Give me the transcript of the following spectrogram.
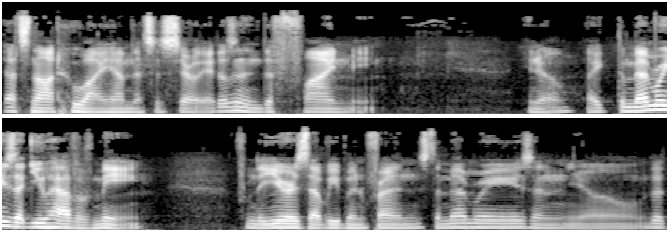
that's not who I am necessarily. It doesn't define me. You know, like the memories that you have of me from the years that we've been friends, the memories and you know the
